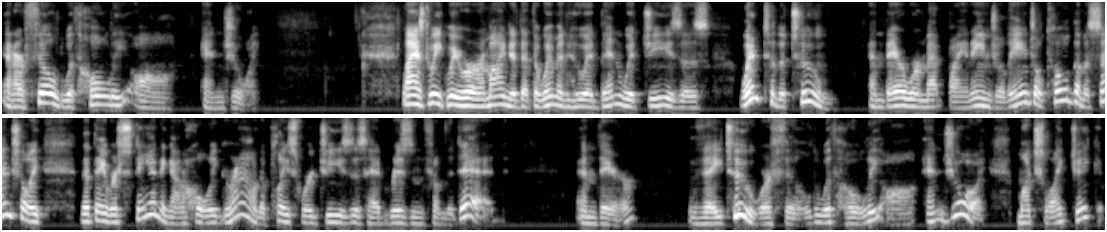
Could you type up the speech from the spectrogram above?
and are filled with holy awe and joy. Last week, we were reminded that the women who had been with Jesus went to the tomb and there were met by an angel. The angel told them essentially that they were standing on holy ground, a place where Jesus had risen from the dead. And there, they too were filled with holy awe and joy, much like Jacob.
